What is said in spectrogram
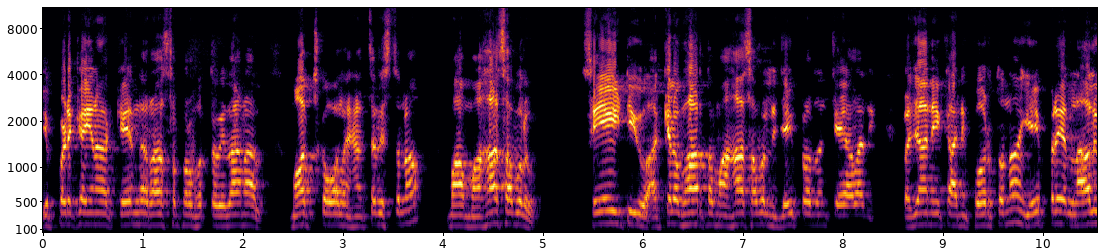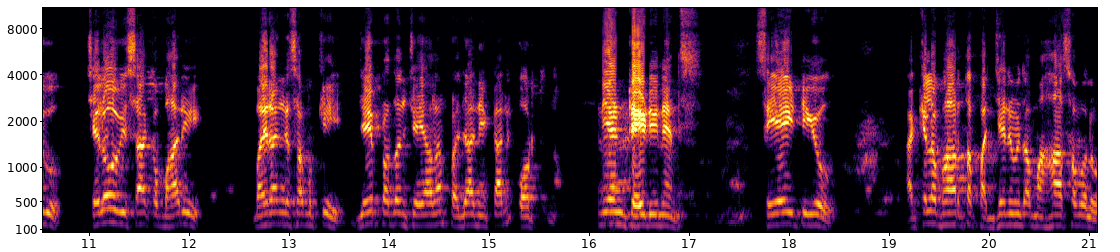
ఇప్పటికైనా కేంద్ర రాష్ట్ర ప్రభుత్వ విధానాలు మార్చుకోవాలని హెచ్చరిస్తున్నాం. మా మహాసభలు సిఐటియు అఖిల భారత మహాసభల్ని జయప్రదం చేయాలని ప్రజానీకాన్ని కోరుతున్నాం. ఏప్రిల్ నాలుగు చెలో విశాఖ భారీ బహిరంగ సభకి జయప్రదం చేయాలని ప్రజానీకాన్ని కోరుతున్నాం. ఇండియన్ ట్రేడ్ యూనియన్స్ సిఐటియు అఖిల భారత పద్దెనిమిది మహాసభలు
